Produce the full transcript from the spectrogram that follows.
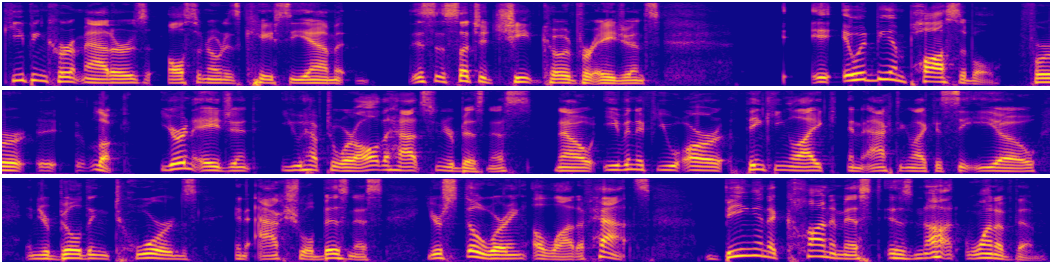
Keeping Current Matters, also known as KCM, this is such a cheat code for agents it, it would be impossible for look you're an agent. You have to wear all the hats in your business. Now even if you are thinking like and acting like a ceo and you're building towards an actual business you're still wearing a lot of hats. Being an economist is not one of them.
